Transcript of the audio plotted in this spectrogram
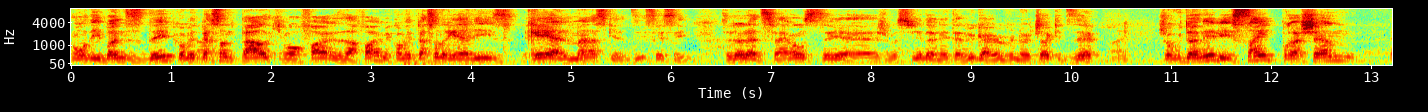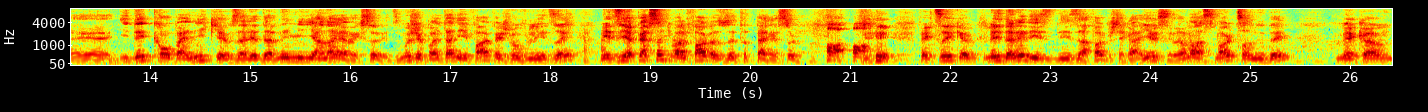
ont des bonnes idées, puis combien de Ouais. personnes parlent qui vont faire des affaires, mais combien de personnes réalisent réellement ce qu'elles disent, c'est là la différence. tu sais, euh, je me souviens d'une interview de Gary Vaynerchuk qui disait Ouais. Je vais vous donner les 5 prochaines euh, idées de compagnie que vous allez devenir millionnaire avec ça. Il dit Moi, j'ai pas le temps de les faire, fait que je vais vous les dire. Mais il dit Il y a personne qui va le faire parce que vous êtes tous paresseux. fait que tu sais, comme, là, il donnait des, des affaires, puis j'étais comme, Aïe, c'est vraiment smart son idée, mais comme,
